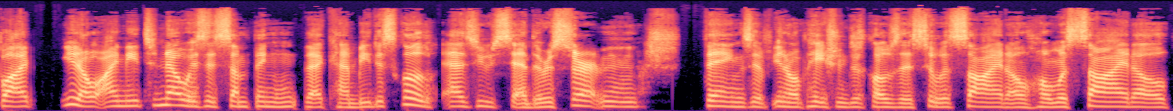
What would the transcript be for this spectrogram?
but you know, I need to know, is this something that can be disclosed? As you said, there are certain things. If, you know, a patient discloses suicidal, homicidal,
